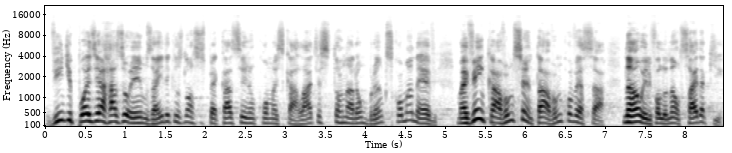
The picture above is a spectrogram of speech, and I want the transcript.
Vim depois e arrazoemos, ainda que os nossos pecados sejam como a escarlate, se tornarão brancos como a neve. Mas vem cá, vamos sentar, vamos conversar. Não, ele falou, não, sai daqui.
